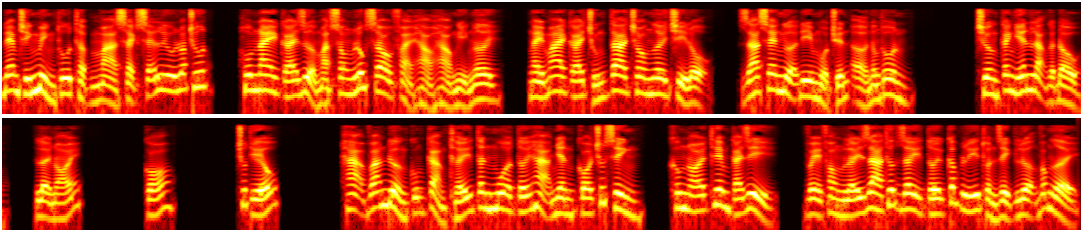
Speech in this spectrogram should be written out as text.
Đem chính mình thu thập mà sạch sẽ lưu loát chút, hôm nay cái rửa mặt xong lúc sau phải hảo hảo nghỉ ngơi, ngày mai cái chúng ta cho ngươi chỉ lộ, giá xe ngựa đi một chuyến ở nông thôn. Trường canh yên lặng gật đầu, lời nói. Có. Chút thiếu. Hạ vãn đường cũng cảm thấy tân mua tới hạ nhân có chút sinh, không nói thêm cái gì, về phòng lấy ra thước dây tới cấp lý thuần dịch lượng vóc người,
